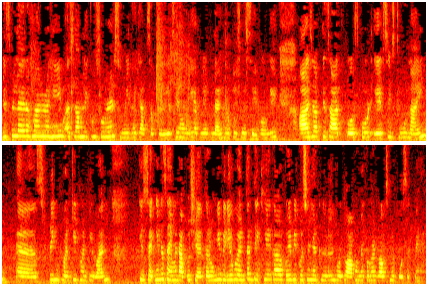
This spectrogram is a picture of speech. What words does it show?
बिसमीम अस्सलाम वालेकुम स्टूडेंट्स, उम्मीद है कि आप सब खैरियत से होंगे, अपने लाइफ में खुश और सेफ़ होंगे। आज आपके साथ course code eight six two nine spring twenty twenty one की सेकंड असाइनमेंट आपको शेयर करूँगी। वीडियो को एंड तक देखिएगा और कोई भी क्वेश्चन या क्यूरी हो तो आप हमें कमेंट बॉक्स में पूछ सकते हैं।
